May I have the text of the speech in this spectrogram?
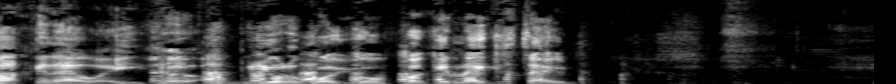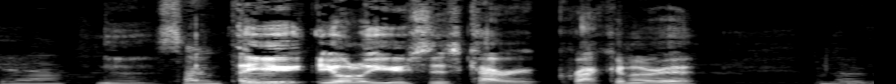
Fucking hell, H. You'll have wipe your fucking legs down. Yeah. Yeah. Sound Are you? You're not used to this carrot cracking, are you? No.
